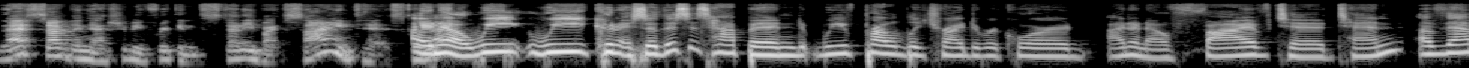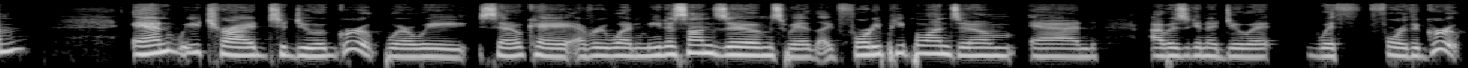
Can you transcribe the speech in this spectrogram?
that's something that should be freaking studied by scientists. I know we we couldn't. So this has happened. We've probably tried to record. I don't know five to ten of them, and we tried to do a group where we said, okay, everyone meet us on Zoom. So we had like forty people on Zoom, and I was going to do it with for the group,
